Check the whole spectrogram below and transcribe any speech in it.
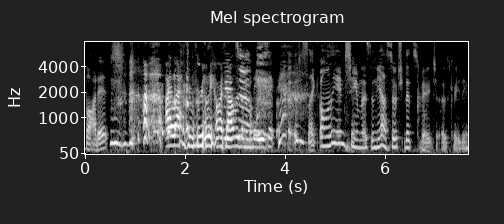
Bought it. I laughed really hard. that was too. amazing. It was just like only and shameless, and yeah, so tr- that's very true. It was crazy.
